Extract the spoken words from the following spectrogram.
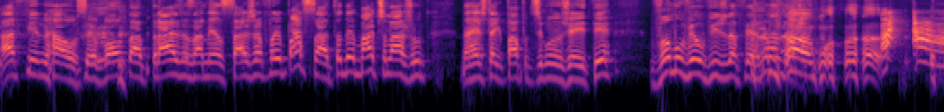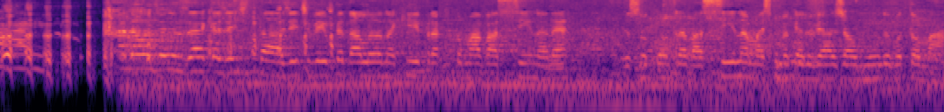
Afinal, você volta atrás, essa mensagem já foi passada. Então debate lá junto na hashtag Papo do Segundo GNT. Vamos ver o vídeo da Fernanda? Vamos! Olha onde José que a gente tá. A gente veio pedalando aqui pra tomar vacina, né? Eu sou contra a vacina, mas como eu quero viajar ao mundo, eu vou tomar.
